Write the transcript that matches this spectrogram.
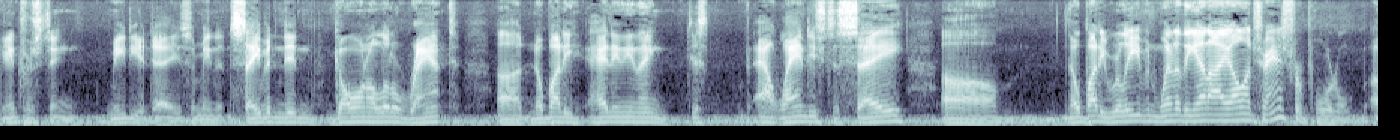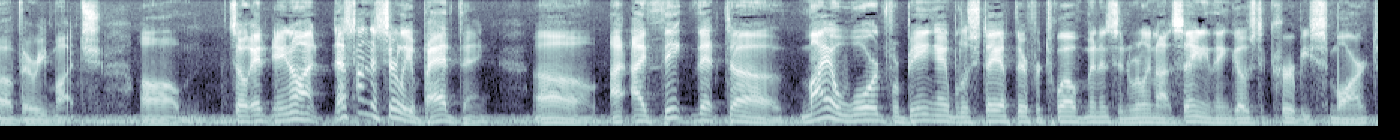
interesting media days. I mean, Saban didn't go on a little rant. Uh, nobody had anything just outlandish to say. Um, nobody really even went to the NIL and transfer portal uh, very much. Um, so, it, you know, that's not necessarily a bad thing. Uh, I, I, think that uh, my award for being able to stay up there for 12 minutes and really not say anything goes to Kirby Smart.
